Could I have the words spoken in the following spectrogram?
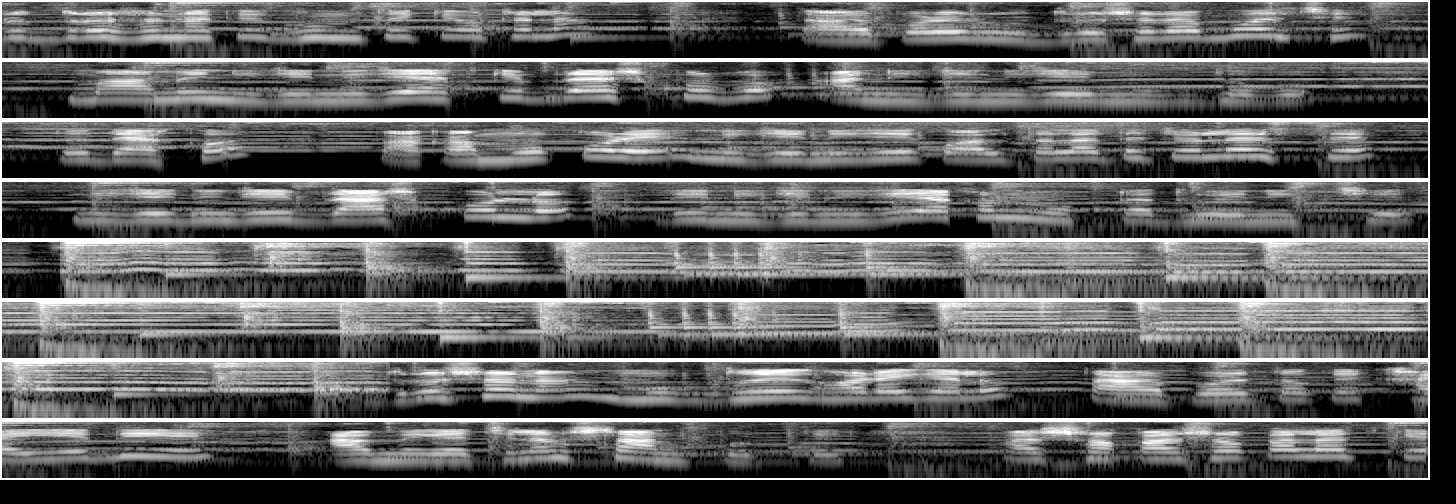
রুদ্রসোনাকে ঘুম থেকে ওঠালাম। তারপরে রুদ্রসোনা বলছে, মা, আমি নিজে নিজে আজকে ব্রাশ করব আর নিজে নিজেই মুখ ধোবো। তো দেখো পাকা মুখ করে নিজে নিজেই কলতলাতে চলে এসছে। নিজে নিজেই ব্রাশ করল, দিয়ে নিজে নিজেই এখন মুখটা ধুয়ে নিচ্ছে। রুদ্রসোনা মুখ ধুয়ে ঘরে গেল, তারপরে তোকে খাইয়ে দিয়ে আমি গেছিলাম স্নান করতে। আর সকাল সকাল আজকে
